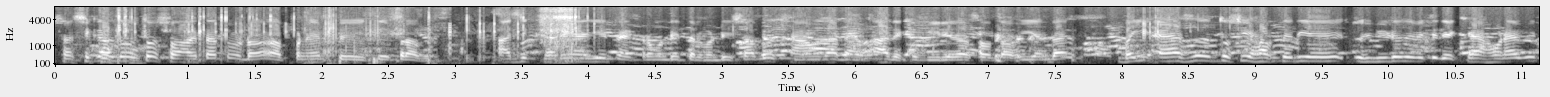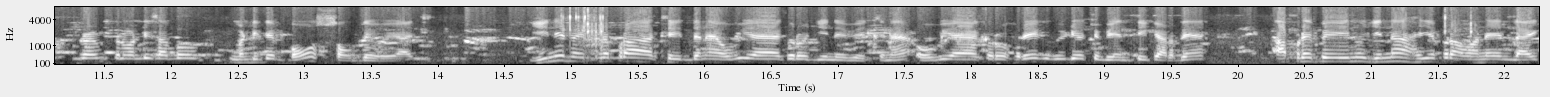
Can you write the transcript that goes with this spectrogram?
ਸਤਿ ਸ਼੍ਰੀ ਅਕਾਲ ਦੋਸਤੋ, ਸਵਾਗਤ ਹੈ ਤੁਹਾਡਾ ਆਪਣੇ ਪੇਜ ਤੇ ਭਰਾਵੋ ਅੱਜ ਖੜੇ ਆ ਜੀ ਟਰੈਕਟਰ ਮੰਡੀ ਤਲਵੰਡੀ ਸਾਹਿਬ। ਸ਼ਾਮ ਦਾ ਟਾਈਮ ਆ ਦੇਖੋ ਵੀਰੇ ਦਾ ਸੌਦਾ ਹੋਈ ਜਾਂਦਾ। ਬਈ, ਐਸ ਤੁਸੀਂ ਹਫ਼ਤੇ ਦੀ, ਤੁਸੀਂ ਵੀਡੀਓ ਦੇ ਵਿੱਚ ਦੇਖਿਆ ਹੋਣਾ ਵੀ ਤਲਵੰਡੀ ਸਾਹਿਬ ਮੰਡੀ ਤੇ ਬਹੁਤ ਸੌਦੇ ਹੋਏ ਅੱਜ। ਜਿਹਨੇ ਟਰੈਕਟਰ ਭਰਾ ਖਰੀਦਣਾ, ਉਹ ਵੀ ਆਇਆ ਕਰੋ, ਜਿਹਨੇ ਵੇਚਣਾ, ਉਹ ਵੀ ਆਇਆ ਕਰੋ। ਹਰੇਕ ਵੀਡੀਓ 'ਚ ਬੇਨਤੀ ਕਰਦੇ ਆ ਆਪਣੇ ਪੇਜ ਨੂੰ ਜਿੰਨਾ ਹਜੇ ਭਰਾਵਾਂ ਨੇ ਲਾਈਕ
